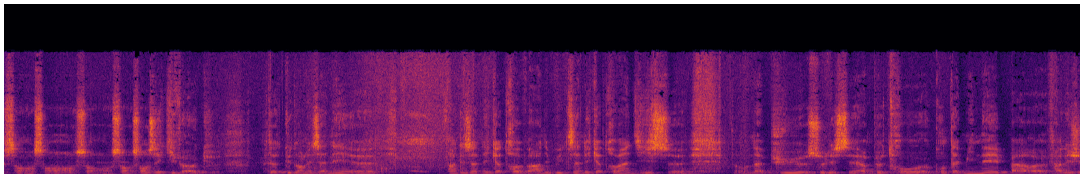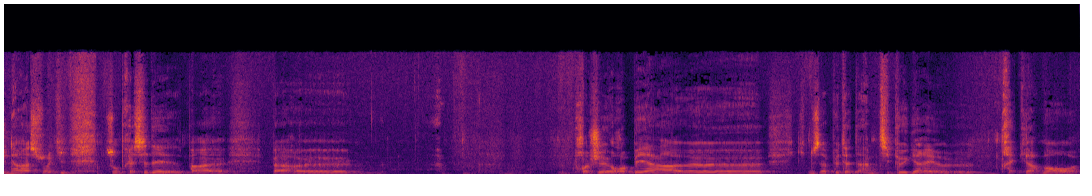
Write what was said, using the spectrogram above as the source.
sans, sans, équivoque. Peut-être que dans les années des années 80, début des années 90, euh, on a pu se laisser un peu trop euh, contaminer par euh, enfin, les générations qui nous ont précédés par, par un projet européen qui nous a peut-être un petit peu égarés. très clairement,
